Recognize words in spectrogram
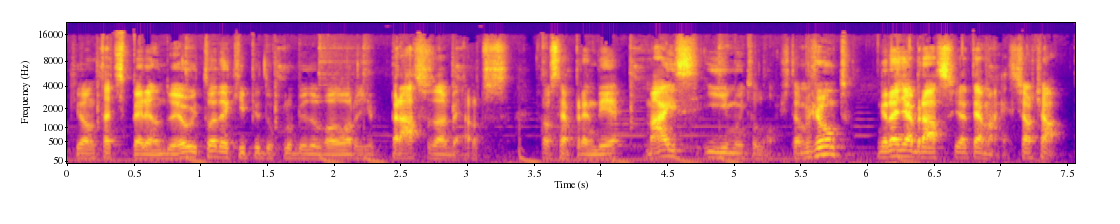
que vamos estar te esperando, eu e toda a equipe do Clube do Valor de braços abertos, para você aprender mais e ir muito longe. Tamo junto? grande abraço e até mais. Tchau, tchau.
